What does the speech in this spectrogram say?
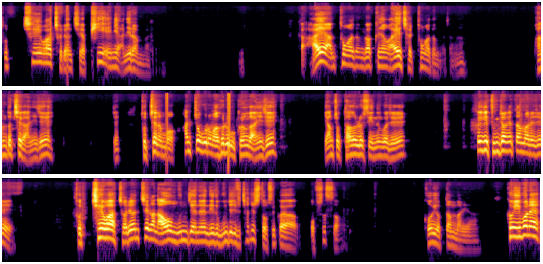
도체와 절연체야 PN이 아니란 말이야. 그러니까 아예 안 통하든가 그냥 아예 잘 통하든가잖아. 반도체가 아니지. 이제 도체는 뭐 한쪽으로만 흐르고 그런 거 아니지. 양쪽 다 흐를 수 있는 거지. 그러니까 이게 등장했단 말이지. 도체와 절연체가 나온 문제는 너희들 문제집에서 찾을 수도 없을 거야. 없었어. 거의 없단 말이야. 그럼 이번에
